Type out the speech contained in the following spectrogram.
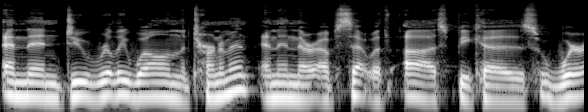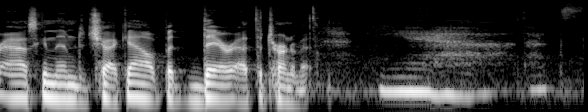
and then do really well in the tournament. And then they're upset with us because we're asking them to check out but they're at the tournament. Yeah that's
